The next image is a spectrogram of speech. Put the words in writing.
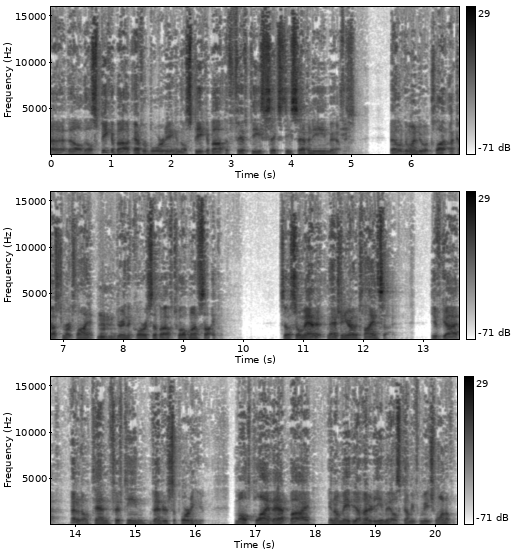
uh, they'll they'll speak about everboarding and they'll speak about the 50, 60, 70 emails that'll go into a, cl- a customer client during the course of a 12 month cycle. So, so imagine, imagine you're on the client side. You've got, I don't know, 10, 15 vendors supporting you. Multiply that by, you know, maybe 100 emails coming from each one of them.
